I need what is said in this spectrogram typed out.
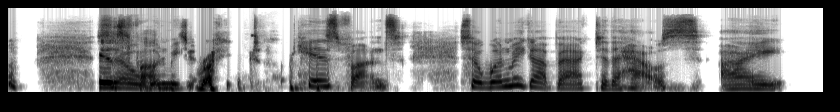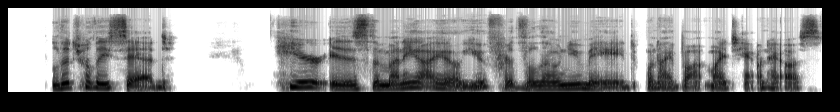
his so funds, when we, right. his funds. So when we got back to the house, I literally said, Here is the money I owe you for the loan you made when I bought my townhouse.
